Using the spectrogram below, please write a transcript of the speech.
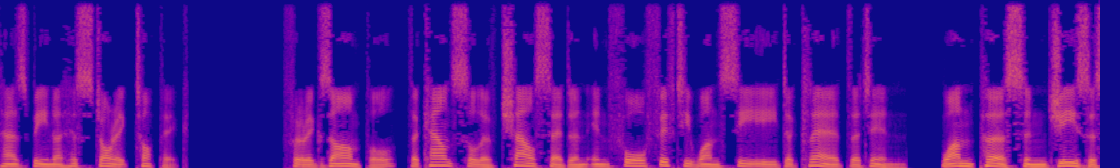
has been a historic topic. For example, the Council of Chalcedon in 451 CE declared that in one person Jesus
